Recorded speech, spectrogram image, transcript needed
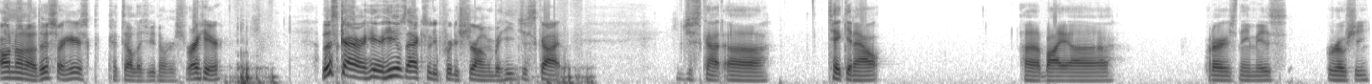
Oh no no, this right here is Quitela's universe. Right here. This guy right here, he was actually pretty strong, but he just got he just got uh taken out uh, by uh, whatever his name is, Roshi,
